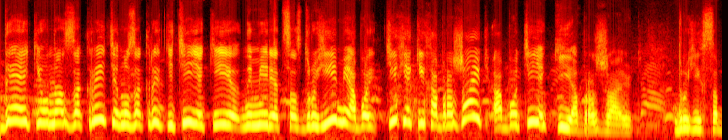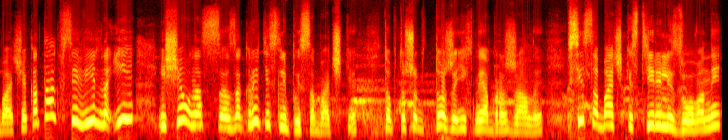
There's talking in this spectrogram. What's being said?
Деякі у нас закриті, ну закриті ті, які не міряться з другими, або тих, яких ображають, або ті, які ображають других собачок. А так всі вільно. І, і ще у нас закриті сліпі собачки, тобто, щоб теж їх не ображали. Всі собачки стерилізовані.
